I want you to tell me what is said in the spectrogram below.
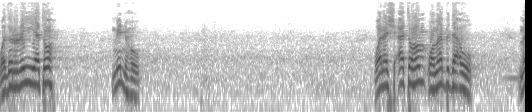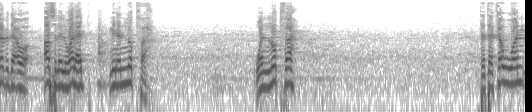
وذريته منه. ونشأتهم ومبدأ مبدأ أصل الولد من النطفة. والنطفة تتكون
